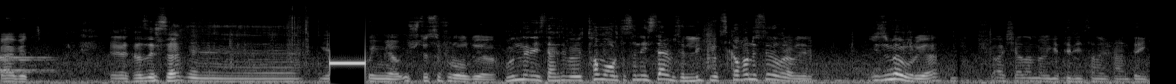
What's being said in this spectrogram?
Kaybettim. Evet hazırsan. Ee, Koyayım ya. 3'te 0 oldu ya. bunu nereye istersen böyle tam ortasına ister misin? Lik yoksa kafanın üstüne de vurabilirim. Yüzüme vur ya. Şu aşağıdan böyle getireyim sana bir tane denk.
